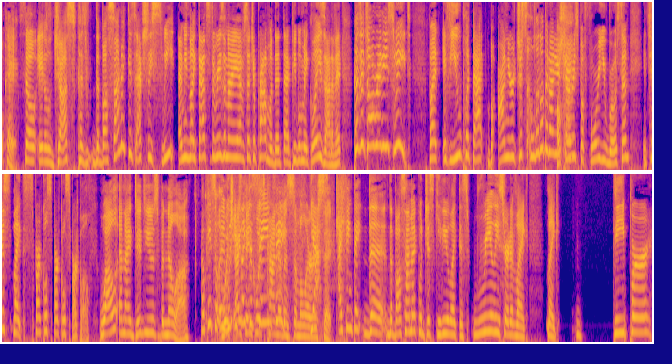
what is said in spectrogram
Okay, So it'll just because the balsamic is actually sweet. I mean, like that's the reason I have such a problem with it that people make glaze out of it because it's already sweet. But if you put that on your just a little bit on your Okay. strawberries before you roast them, it just like sparkle, sparkle, sparkle. well, and I did use vanilla. Okay, so it, Which it's I like think the was same kind of a similar yes, sitch. I think that the the balsamic would just give you like this really sort of like like deeper,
